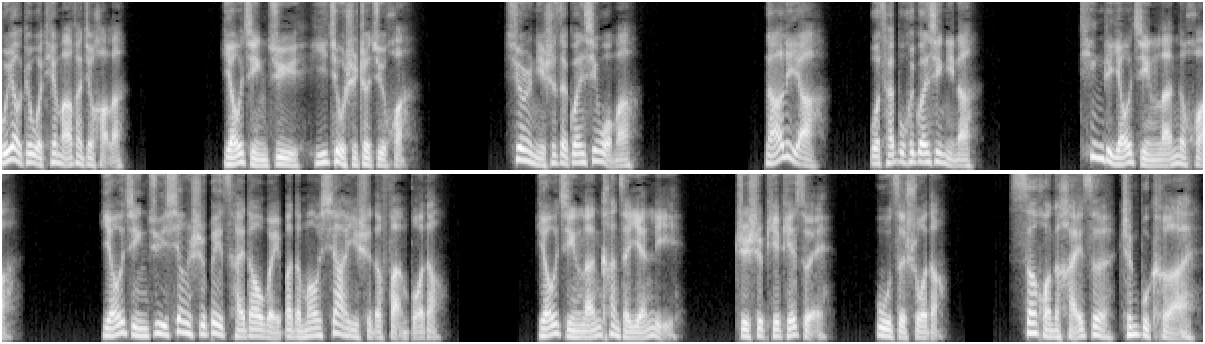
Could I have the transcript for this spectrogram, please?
不要给我添麻烦就好了。”姚景句依旧是这句话：“俊儿，你是在关心我吗？”哪里呀，我才不会关心你呢！听着姚景兰的话，姚景句像是被踩到尾巴的猫，下意识的反驳道。姚景兰看在眼里，只是撇撇嘴，兀自说道：“撒谎的孩子真不可爱。”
